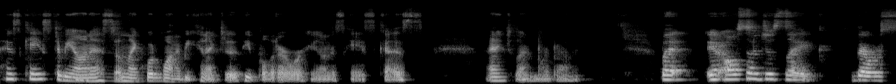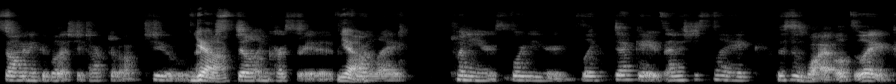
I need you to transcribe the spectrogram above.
his case, to be honest, mm-hmm. and like would want to be connected to the people that are working on his case because I need to learn more about it. But it also just like there were so many people that she talked about too. yeah, still incarcerated. Yeah, for like twenty years, forty years, like decades, and it's just like this is wild. Like,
